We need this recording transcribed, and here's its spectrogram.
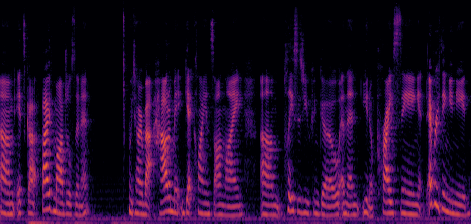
Um, it's got five modules in it we talk about how to make get clients online um, places you can go and then you know pricing everything you need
